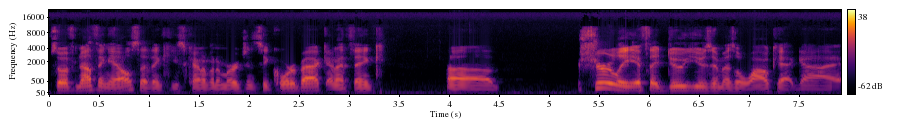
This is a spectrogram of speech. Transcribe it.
so if nothing else, I think he's kind of an emergency quarterback, and I think uh, surely if they do use him as a wildcat guy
